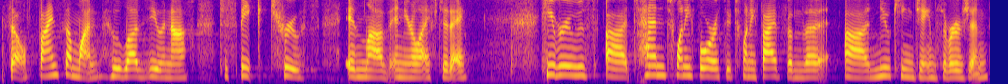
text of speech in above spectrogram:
So find someone who loves you enough to speak truth in love in your life today. Hebrews uh, 10 24 through 25 from the uh, New King James Version.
